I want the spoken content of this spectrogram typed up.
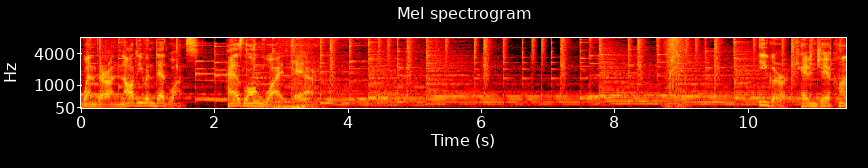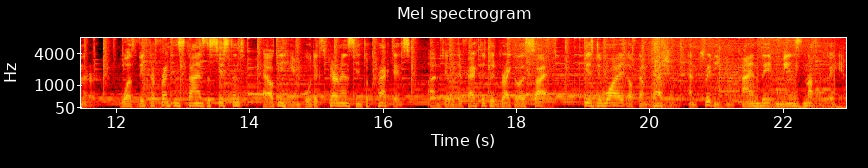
when there are not even dead ones. Has long white hair. Igor Kevin J. O'Connor was Victor Frankenstein's assistant, helping him put experiments into practice until defected to Dracula's side. He is devoid of compassion, and treating him kindly means nothing to him,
